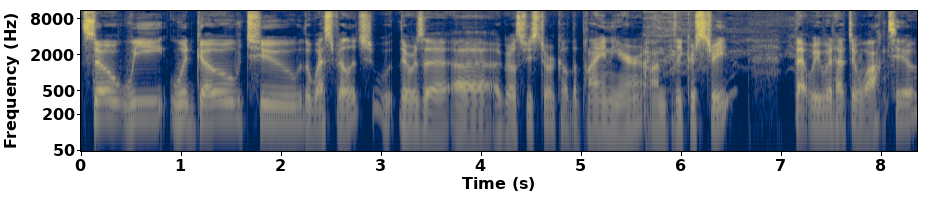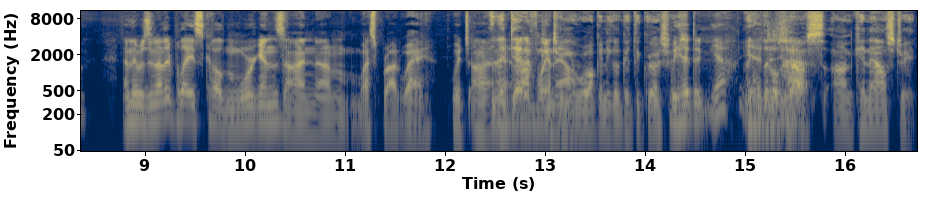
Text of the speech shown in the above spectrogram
So we would go to the West Village. There was a, a, a grocery store called the Pioneer on Bleecker Street that we would have to walk to. And there was another place called Morgan's on um, West Broadway, which on In the dead of winter, Canal. you were walking to go get the groceries. We had to, yeah, you a little do that. house on Canal Street.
